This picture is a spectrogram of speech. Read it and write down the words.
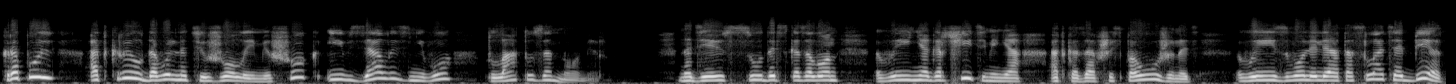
Краполь открыл довольно тяжелый мешок и взял из него плату за номер. «Надеюсь, сударь, — сказал он, — вы не огорчите меня, отказавшись поужинать. Вы изволили отослать обед.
